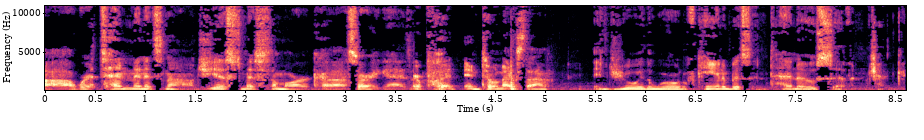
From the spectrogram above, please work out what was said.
uh, we're at 10 minutes now. Just missed the mark. Uh, sorry, guys. But until next time, enjoy the world of cannabis in 1007. Check.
